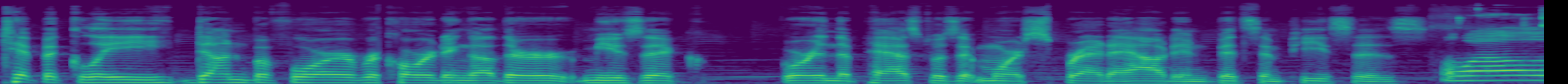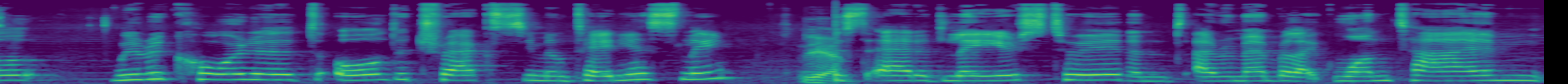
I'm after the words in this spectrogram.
typically done before recording other music, or in the past was it more spread out in bits and pieces? Well, we recorded all the tracks simultaneously. Yeah. Just added layers to it, and I remember like one time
